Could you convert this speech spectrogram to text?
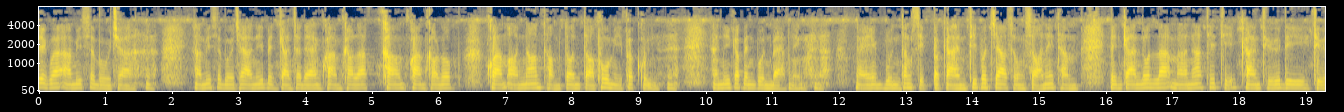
รียกว่าอามิสบูชา อามิสบูชานี้เป็นการแสดงความเคารพความความเคารพ ความอ่อนน้อมถ่อมตนต่อผู้มีพระคุณ อันนี้ก็เป็นบุญแบบหนึ่งในบุญทั้งสิบประการที่พระเจ้าทรงสอนให้ทำเป็นการลดละมานะทิฏฐิการถือดีถือ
